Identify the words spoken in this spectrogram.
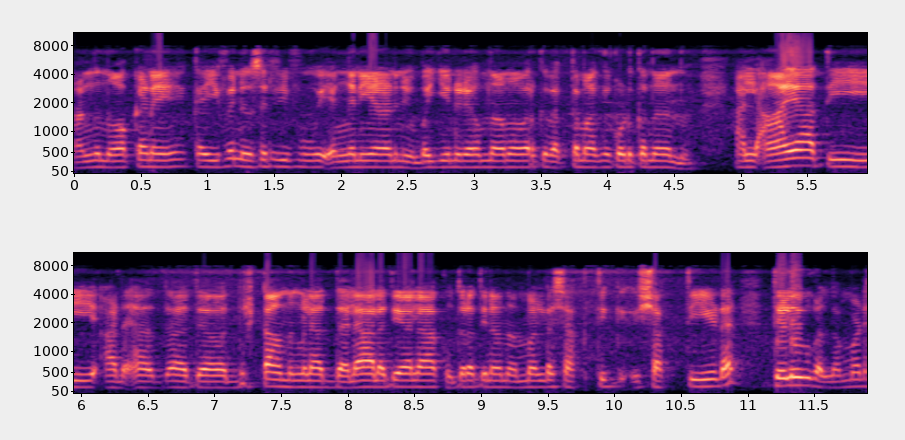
അങ്ങ് നോക്കണേ കൈഫ നുസരിഫു എങ്ങനെയാണ് നുബയ്യനുലഹം നാം അവർക്ക് വ്യക്തമാക്കി കൊടുക്കുന്നതെന്ന്. അൽ ആയാത്തി ദൃഷ്ടാന്തങ്ങളെ ദലാലതയാല കുതിരത്തിന നമ്മളുടെ ശക്തി ശക്തിയുടെ തെളിവുകൾ. നമ്മുടെ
